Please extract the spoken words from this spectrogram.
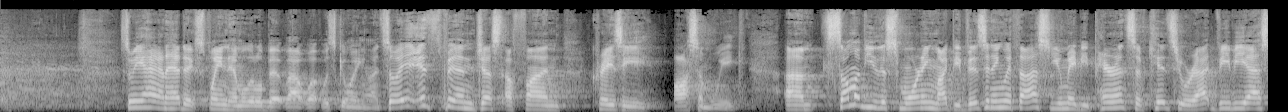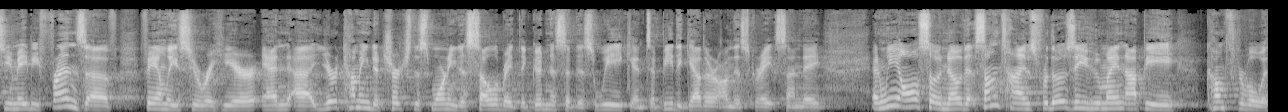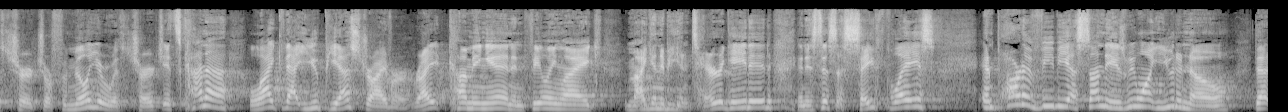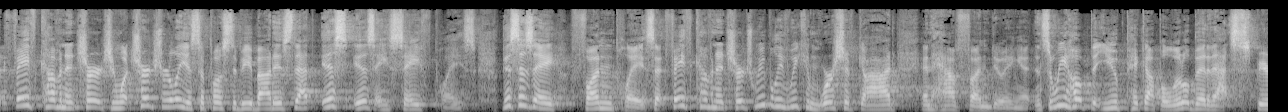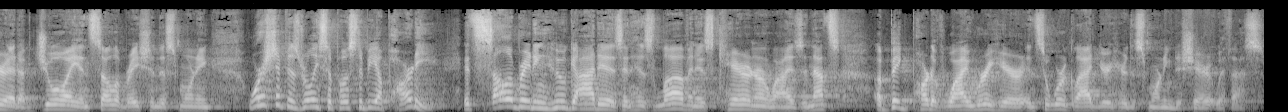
so we kind of had to explain to him a little bit about what was going on. So it's been just a fun, crazy, awesome week. Um, some of you this morning might be visiting with us. You may be parents of kids who are at VBS. You may be friends of families who are here. And uh, you're coming to church this morning to celebrate the goodness of this week and to be together on this great Sunday. And we also know that sometimes, for those of you who might not be comfortable with church or familiar with church, it's kind of like that UPS driver, right? Coming in and feeling like, am I going to be interrogated? And is this a safe place? And part of VBS Sunday is we want you to know that Faith Covenant Church and what church really is supposed to be about is that this is a safe place. This is a fun place. At Faith Covenant Church, we believe we can worship God and have fun doing it. And so we hope that you pick up a little bit of that spirit of joy and celebration this morning. Worship is really supposed to be a party. It's celebrating who God is and his love and his care in our lives. And that's a big part of why we're here. And so we're glad you're here this morning to share it with us.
